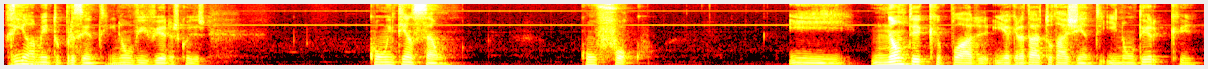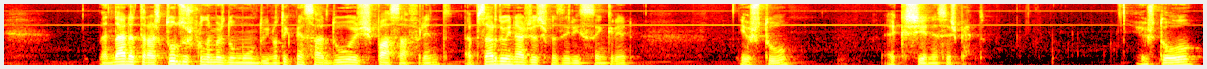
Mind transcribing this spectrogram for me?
realmente o presente e não viver as coisas com intenção, com foco e não ter que apelar e agradar a toda a gente e não ter que andar atrás de todos os problemas do mundo e não ter que pensar duas passos à frente, apesar de eu ir às vezes fazer isso sem querer, eu estou a crescer nesse aspecto. Eu estou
